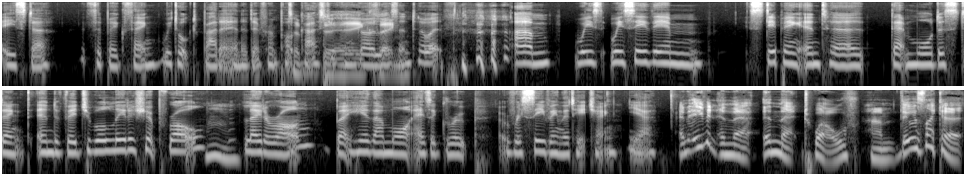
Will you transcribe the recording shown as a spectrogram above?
Easter, it's a big thing. We talked about it in a different a podcast. You can go thing. listen to it. um, we, we see them stepping into that more distinct individual leadership role later on, but here they're more as a group receiving the teaching. Yeah. And even in that in that 12, um, there was like a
